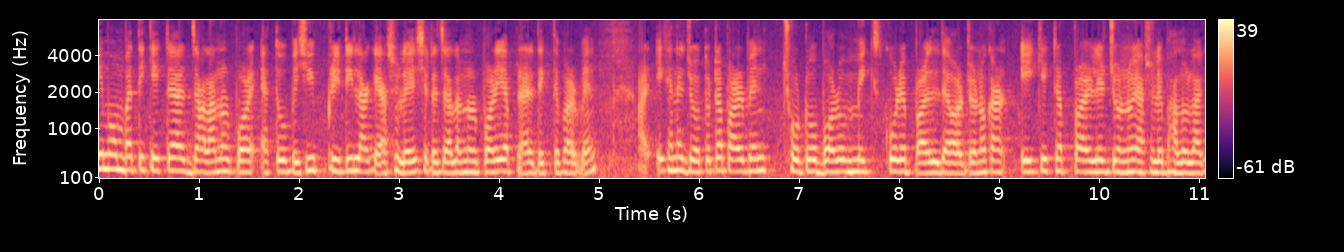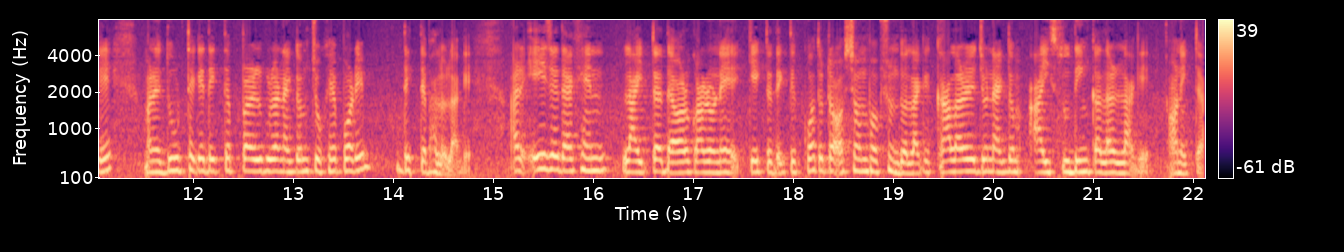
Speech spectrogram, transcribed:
এই মোমবাতি কেকটা জ্বালানোর পর এত বেশি প্রিটি লাগে আসলে, সেটা জ্বালানোর পরেই আপনারা দেখতে পারবেন। আর এখানে যতটা পারবেন ছোট, বড় মিক্স করে পার্ল দেওয়ার জন্য, কারণ এই কেকটা পার্লের জন্যই আসলে ভালো লাগে। মানে দূর থেকে দেখতে পার্লগুলো একদম চোখে পড়ে। দেখতে ভালো লাগে। আর এই যে দেখেন লাইটটা দেওয়ার কারণে কেকটা দেখতে কতটা অসম্ভব সুন্দর লাগে। কালারের জন্য একদম আইসুদিং কালার লাগে অনেকটা।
